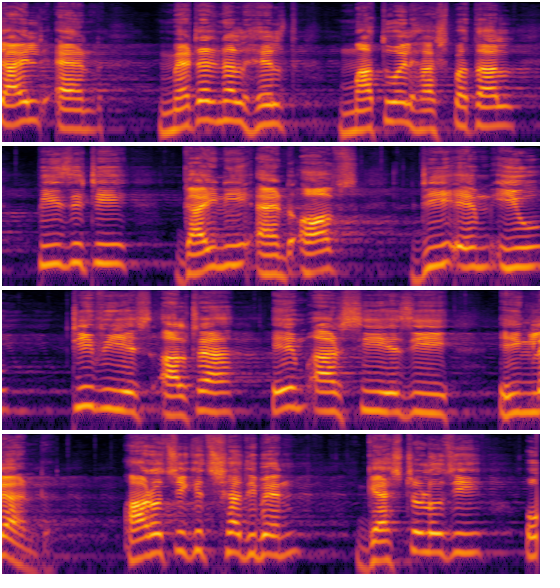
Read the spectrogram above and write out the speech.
child and maternal health, Matuail হাসপাতাল, PGT, gynae and obs, DMU, TVS ultra, MRCOG, England. আরও চিকিৎসা দিবেন গ্যাস্ট্রোলজি ও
